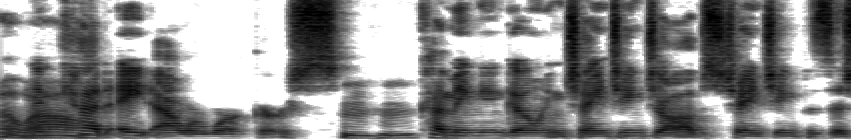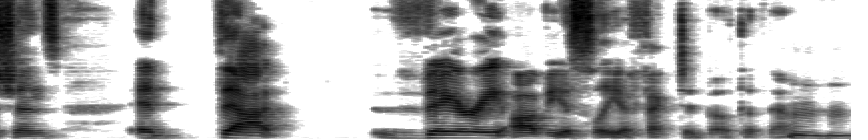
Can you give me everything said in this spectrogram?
Oh wow. Nick had eight hour workers hmm coming and going, changing jobs, changing positions. And that very obviously affected both of them. hmm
